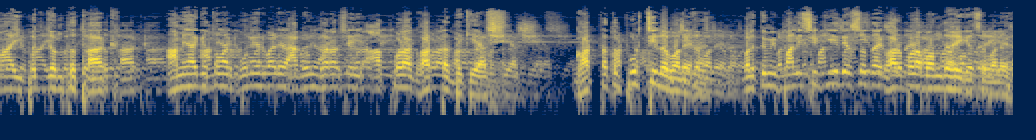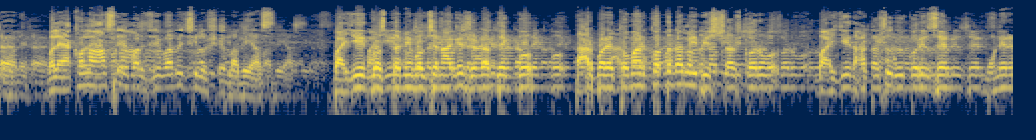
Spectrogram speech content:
মা, এই পর্যন্ত থাক। আমি আগে তোমার বোনের বাড়ির আগুন ধরা সেই আতপড়া ঘরটা দেখে আসি। ঘরটা তো পুড়ছিল বলে হ্যাঁ। বলে, তুমি পানি ছিটিয়ে দিয়েছ, তাই ঘর পড়া বন্ধ হয়ে গেছে, বলে হ্যাঁ। বলে, এখনও আসে এবার যেভাবে ছিল, সেভাবে আছে। বাইজিদ গোস্তামি বলছেন, আগে সেটা দেখব, তারপরে তোমার কথাটা আমি বিশ্বাস করব। বাইজিদ হাঁটা শুরু করেছেন। বোনের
